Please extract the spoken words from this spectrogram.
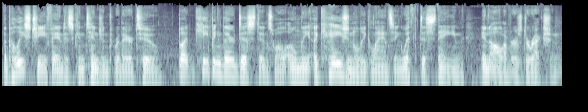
The police chief and his contingent were there too, but keeping their distance while only occasionally glancing with disdain in Oliver's direction.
